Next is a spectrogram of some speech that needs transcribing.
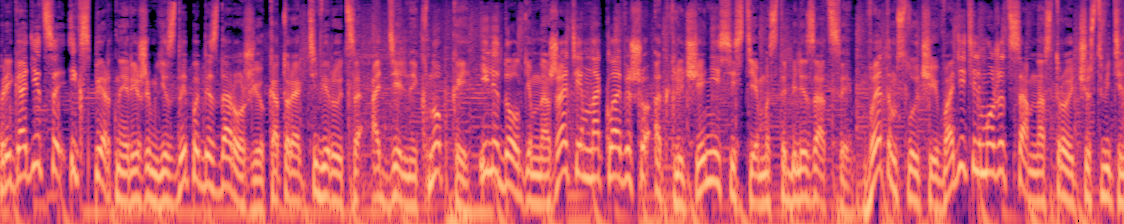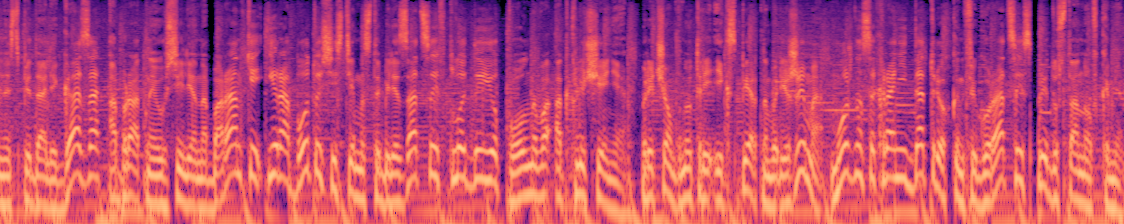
пригодится экспертный режим езды по бездорожью, который активируется отдельной кнопкой или долгим нажатием на клавишу отключения системы стабилизации. В этом случае водитель может сам настроить чувствительность педали газа, обратное усилие на баранке и работу системы стабилизации вплоть до ее полного отключения. Причем внутри экспертного режима можно сохранить до трех конфигураций с предустановками.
